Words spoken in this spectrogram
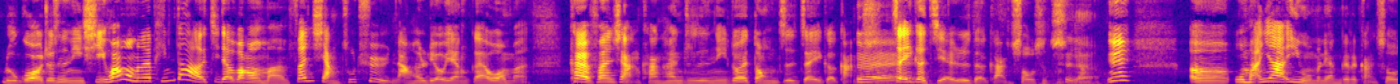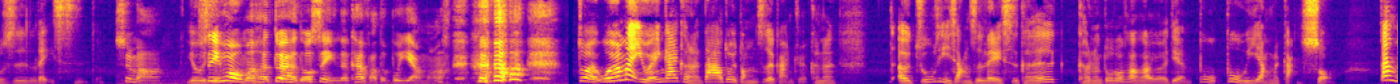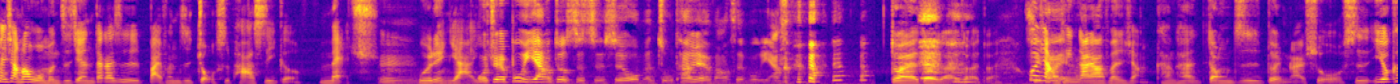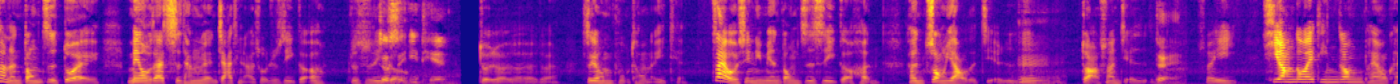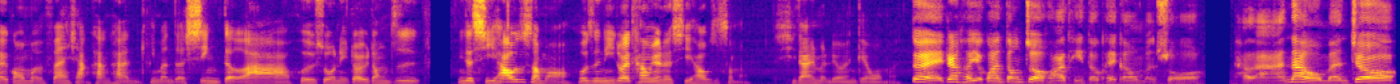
如果就是你喜欢我们的频道，记得帮我们分享出去，然后留言给我们，可以分享看看，就是你对冬至这一个感，这一个节日的感受是怎么样？因为呃，我蛮讶异，我们两个的感受是类似的，是吗？有是因为我们很对很多事情的看法都不一样吗？对我原本以为应该可能大家对冬至的感觉可能。呃，主体上是类似，可是可能多多少少有一点不不一样的感受，但没想到我们之间大概是百分之九十趴是一个 match，嗯，我有点压抑。我觉得不一样就是只是我们煮汤圆的方式不一样。对对对对对，会想听大家分享，看看冬至对你来说是有可能冬至对没有在吃汤圆的家庭来说就是一个呃，就是一个一天，对对对对对，是一个很普通的一天。在我心里面，冬至是一个很很重要的节日，嗯，对啊，算节日，对，所以希望各位听众朋友可以跟我们分享看看你们的心得啊，或者说你对于冬至你的喜好是什么，或者是你对汤圆的喜好是什么，期待你们留言给我们。对，任何有关冬至的话题都可以跟我们说。好啦，那我们就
